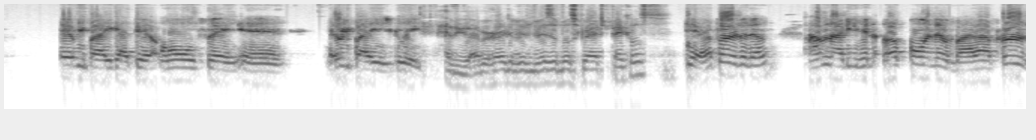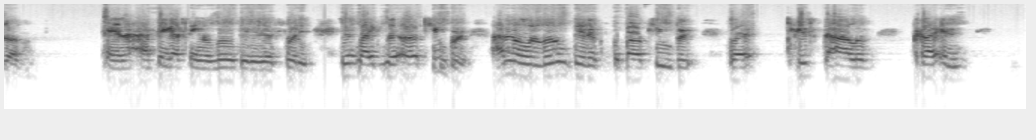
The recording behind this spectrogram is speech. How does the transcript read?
Everybody got their own thing, and everybody's great. Have you ever heard of Invisibl Skratch Piklz? Yeah, I've heard of them. I'm not even up on them, but I've heard of them. And I think I've seen a little bit of their footage. Just like with uh, Qbert. I know a little bit about Qbert, but his style of cutting,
